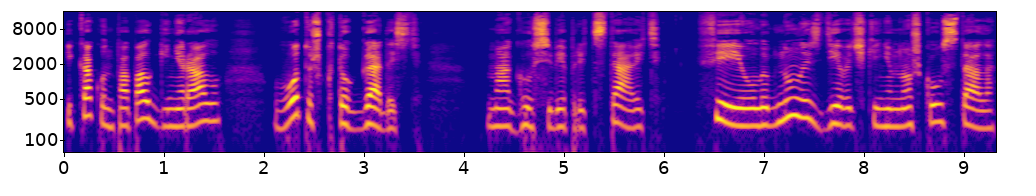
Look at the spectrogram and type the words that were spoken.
И как он попал к генералу? Вот уж кто гадость!» «Могу себе представить!» Фея улыбнулась девочке немножко устала,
